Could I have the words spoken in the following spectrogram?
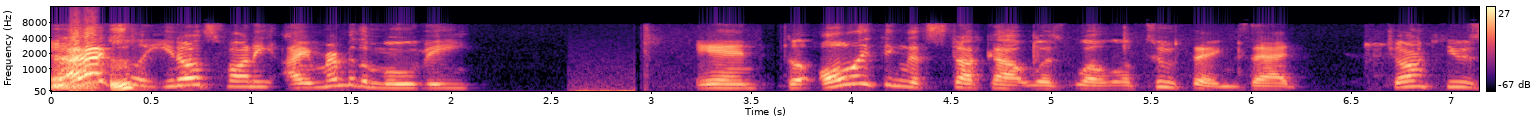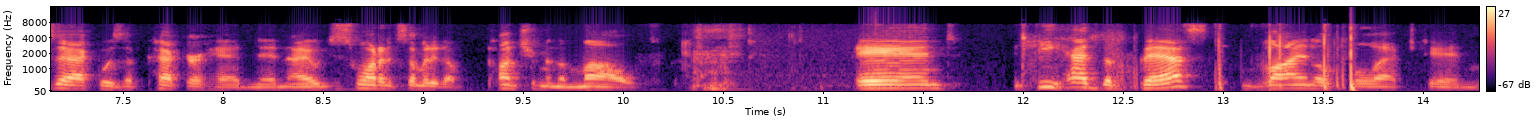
Actually, you know what's funny? I remember the movie, and the only thing that stuck out was well, well, two things that John Cusack was a peckerhead, and I just wanted somebody to punch him in the mouth. And he had the best vinyl collection.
